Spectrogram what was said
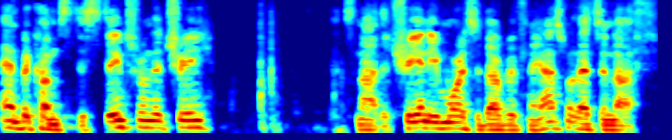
and becomes distinct from the tree. It's not the tree anymore; it's a davar b'fnei That's enough.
